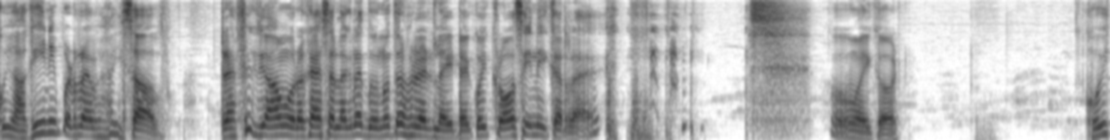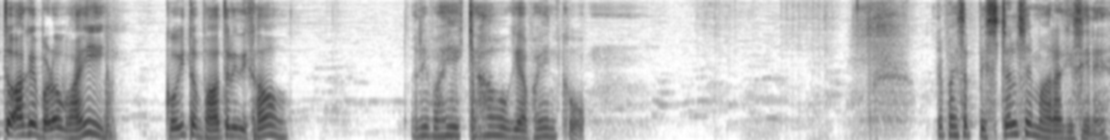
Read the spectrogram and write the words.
कोई आगे ही नहीं पड़ रहा है भाई साहब। ट्रैफ़िक जाम हो रखा है, ऐसा लग रहा है दोनों तरफ़ रेड लाइट है, कोई क्रॉस ही नहीं कर रहा है। ओ माय गॉड कोई तो आगे बढ़ो भाई, कोई तो बहादुरी दिखाओ। अरे भाई, ये क्या हो गया भाई इनको? अरे भाई सब पिस्टल से मारा किसी ने,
